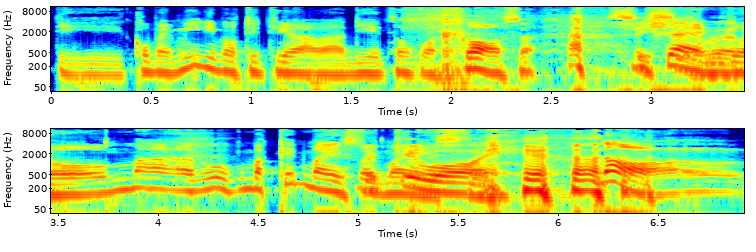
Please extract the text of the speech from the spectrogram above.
ti- come minimo ti tirava dietro qualcosa, Sì, sì, dicendo ma, ma che maestro Ma che maestro? vuoi? No,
